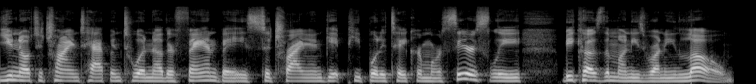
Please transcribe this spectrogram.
you know, to try and tap into another fan base to try and get people to take her more seriously because the money's running low.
